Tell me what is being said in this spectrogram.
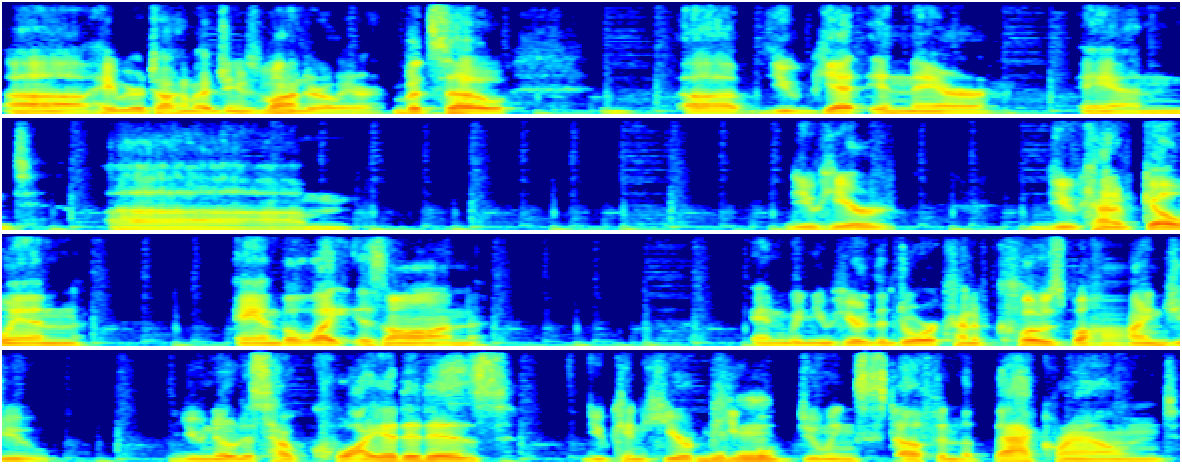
Uh, hey, we were talking about James Bond earlier, but so uh, you get in there and um, you hear, you kind of go in, and the light is on, and when you hear the door kind of close behind you, you notice how quiet it is. You can hear people doing stuff in the background,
